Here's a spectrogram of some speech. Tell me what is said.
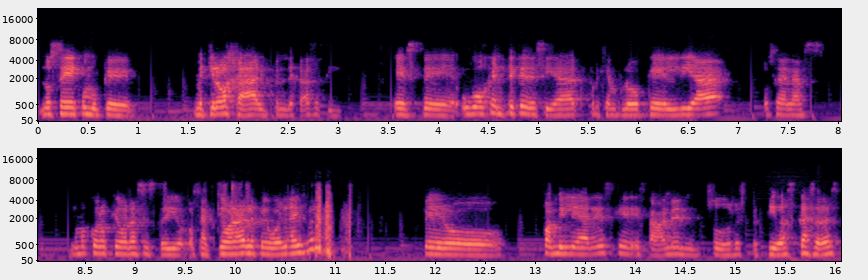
no sé, como que me quiero bajar y pendejadas así. Este, hubo gente que decía, por ejemplo, que el día, o sea, las, no me acuerdo qué horas estrelló, o sea, qué hora le pegó el iceberg, pero familiares que estaban en sus respectivas casas,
